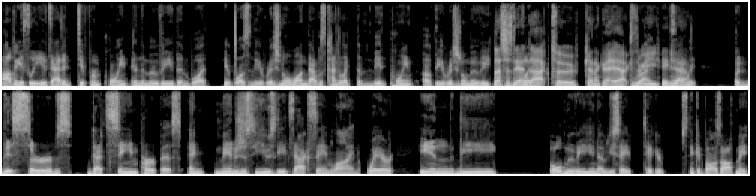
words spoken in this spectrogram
obviously it's at a different point in the movie than what it was in the original one. That was kind of like the midpoint of the original movie. This is the end but, Act Two, kind of Act Three. Right, exactly. Yeah. But this serves that same purpose and manages to use the exact same line where in the old movie, you know, you say, take your stinking paws off me.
